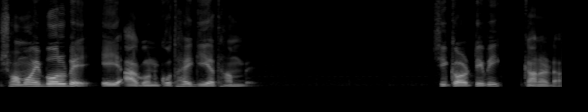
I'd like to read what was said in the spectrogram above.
সময় বলবে এই আগুন কোথায় গিয়ে থামবে। Shikor TV, Canada.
